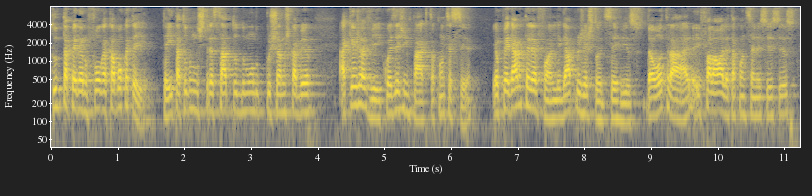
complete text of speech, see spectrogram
tudo tá pegando fogo, acabou com a TI. TI tá todo mundo estressado, todo mundo puxando os cabelos. Aqui eu já vi coisas de impacto acontecer. Eu pegar no telefone, ligar para o gestor de serviço da outra área e falar, olha, tá acontecendo isso, isso, isso.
